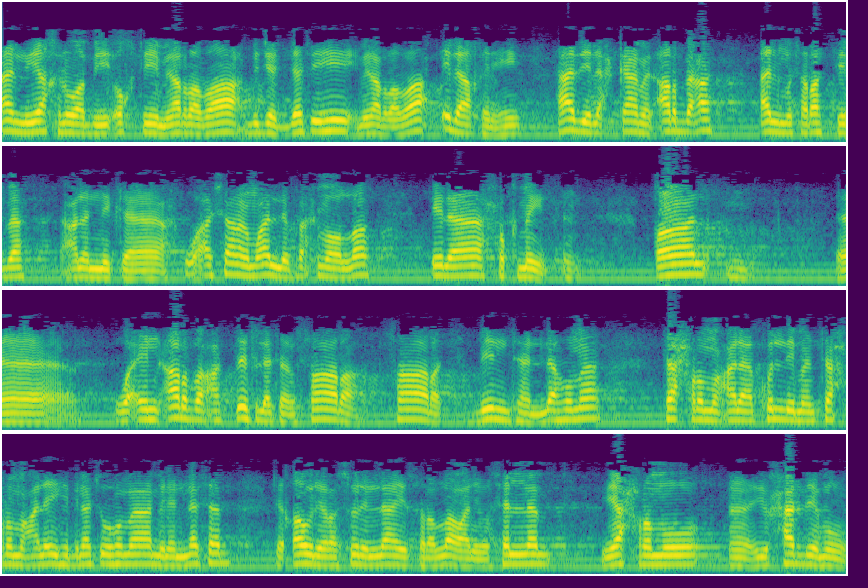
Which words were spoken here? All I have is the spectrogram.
أن يخلو بأخته من الرضاع بجدته من الرضاع إلى آخره. هذه الأحكام الأربعة المترتبة على النكاح. وأشار المؤلف رحمه الله إلى حكمين. قال وإن أرضعت طفلة صار صارت بنتا لهما تحرم على كل من تحرم عليه ابنتهما من النسب لقول رسول الله صلى الله عليه وسلم يحرم آه، يحرم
